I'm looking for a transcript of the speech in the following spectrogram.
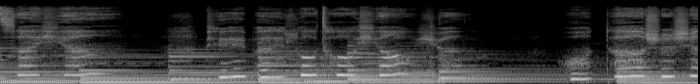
在焉，疲惫路途遥远，我的视线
